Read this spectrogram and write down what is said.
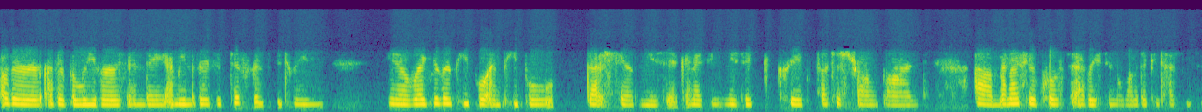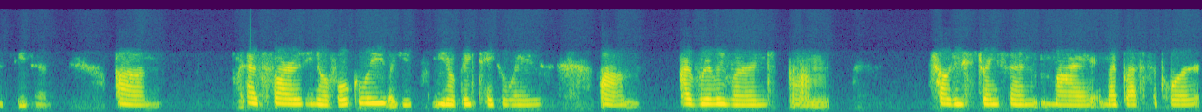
other other believers, and they. I mean, there's a difference between, you know, regular people and people that share music, and I think music creates such a strong bond. Um, and I feel close to every single one of the contestants this season. Um, as far as you know, vocally, like you, you know, big takeaways. Um, I've really learned um, how to strengthen my my breath support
